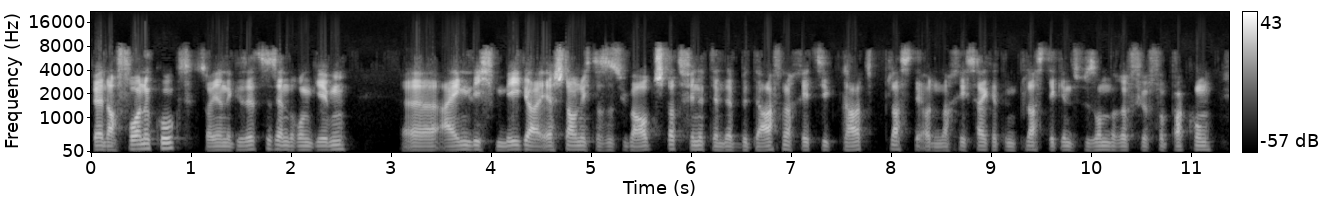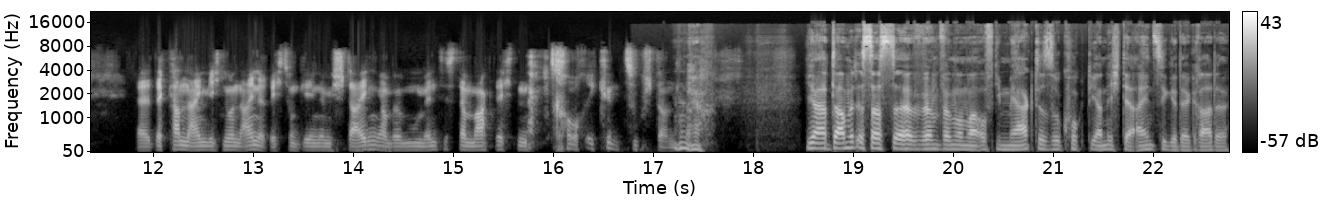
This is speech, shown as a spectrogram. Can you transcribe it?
Wer nach vorne guckt, soll ja eine Gesetzesänderung geben. Äh, eigentlich mega erstaunlich, dass es überhaupt stattfindet, denn der Bedarf nach Rezyklatplastik oder nach recyceltem Plastik, insbesondere für Verpackung, äh, der kann eigentlich nur in eine Richtung gehen, nämlich steigen. Aber im Moment ist der Markt echt in einem traurigen Zustand. Ja. Ja, damit ist das, äh, wenn, wenn man mal auf die Märkte so guckt, ja nicht der Einzige, der gerade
